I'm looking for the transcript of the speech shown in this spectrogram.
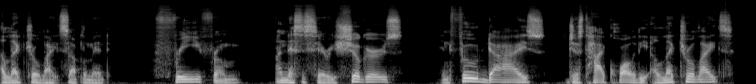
electrolyte supplement free from unnecessary sugars and food dyes, just high quality electrolytes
